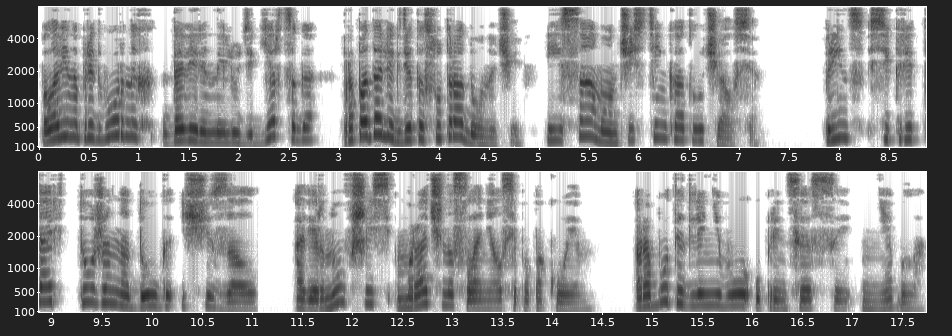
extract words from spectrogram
Половина придворных, доверенные люди герцога, пропадали где-то с утра до ночи, и сам он частенько отлучался. Принц-секретарь тоже надолго исчезал, а вернувшись, мрачно слонялся по покоям. Работы для него у принцессы не было.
